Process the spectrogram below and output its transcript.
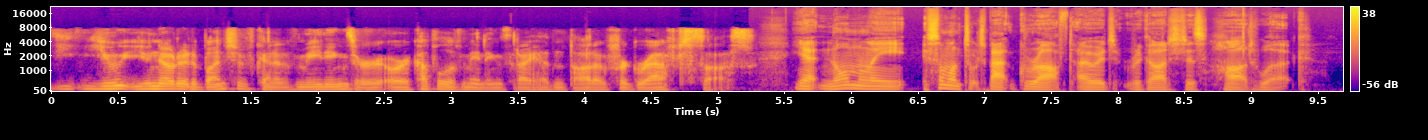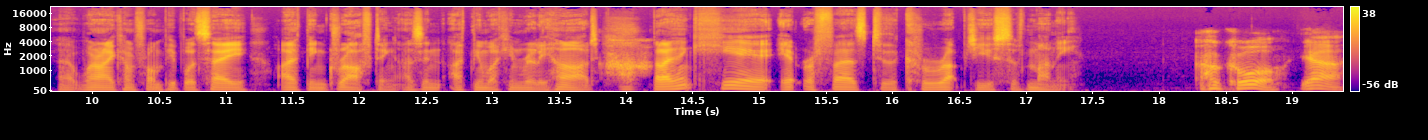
you, you noted a bunch of kind of meanings or, or a couple of meanings that I hadn't thought of for graft sauce. Yeah, normally if someone talked about graft, I would regard it as hard work. Uh, where I come from, people would say I've been grafting, as in I've been working really hard. But I think here it refers to the corrupt use of money. Oh, cool. Yeah,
